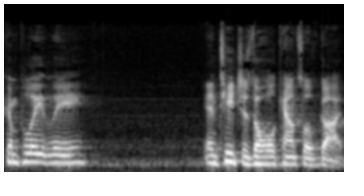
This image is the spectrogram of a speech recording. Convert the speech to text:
completely and teaches the whole counsel of God.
